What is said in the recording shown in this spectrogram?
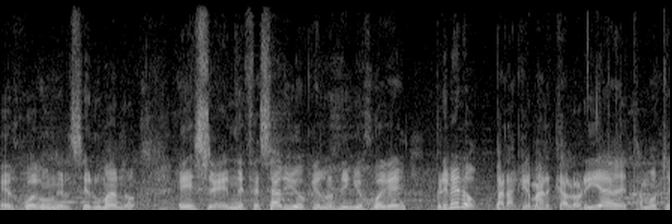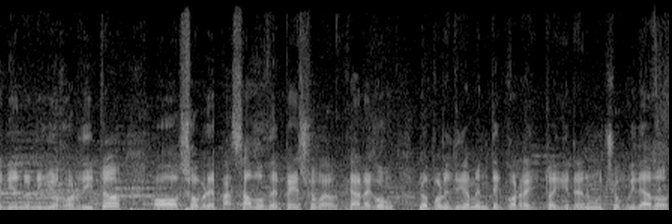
el juego en el ser humano. Es eh, necesario que los niños jueguen, primero, para quemar calorías, estamos teniendo niños gorditos o sobrepasados de peso, porque ahora con lo políticamente correcto hay que tener mucho cuidado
